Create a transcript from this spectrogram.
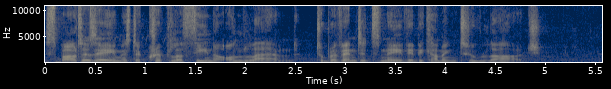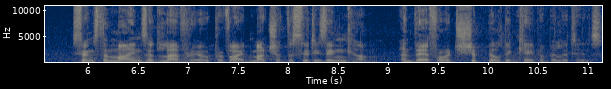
Sparta's aim is to cripple Athena on land to prevent its navy becoming too large. Since the mines at Lavrio provide much of the city's income, and therefore its shipbuilding capabilities,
